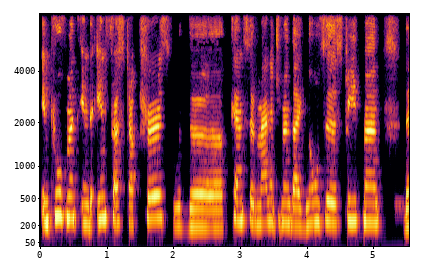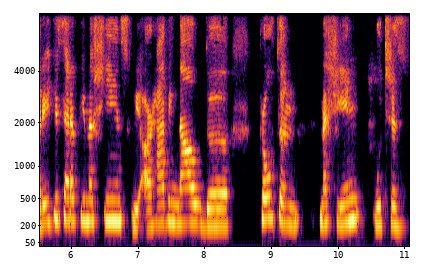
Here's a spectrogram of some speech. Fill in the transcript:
improvement in the infrastructures with the cancer management, diagnosis, treatment, the radiotherapy machines. We are having now the proton machine, which is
